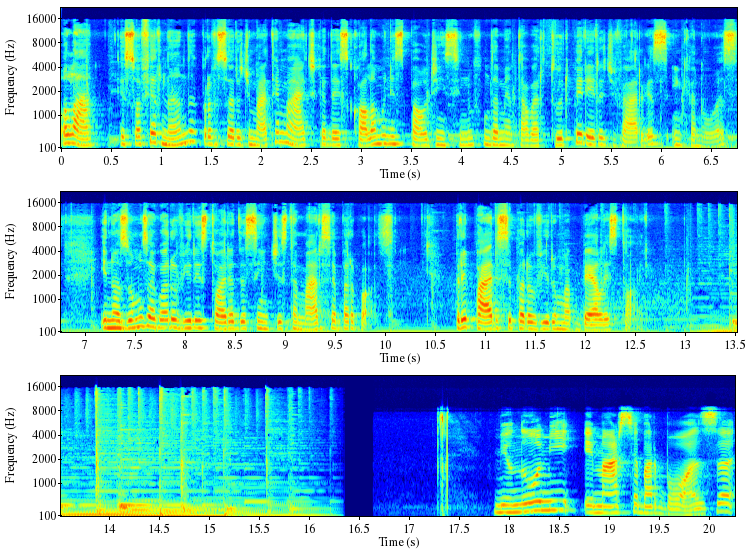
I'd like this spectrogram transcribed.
Olá, eu sou a Fernanda, professora de matemática da Escola Municipal de Ensino Fundamental Arthur Pereira de Vargas, em Canoas, e nós vamos agora ouvir a história da cientista Márcia Barbosa. Prepare-se para ouvir uma bela história. Meu nome é Márcia Barbosa,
